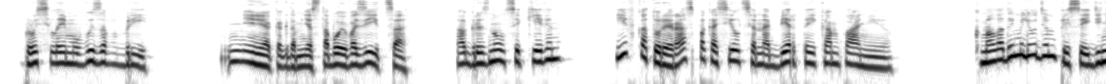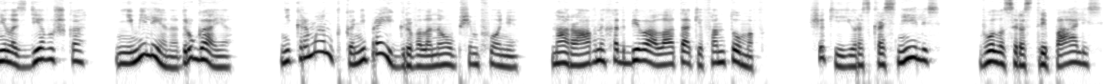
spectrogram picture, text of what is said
— бросила ему вызов Бри. «Некогда мне с тобой возиться», — огрызнулся Кевин, и в который раз покосился на Берта и компанию. К молодым людям присоединилась девушка, не Милена, другая. Некромантка не проигрывала на общем фоне, на равных отбивала атаки фантомов. Щеки ее раскраснелись, волосы растрепались.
